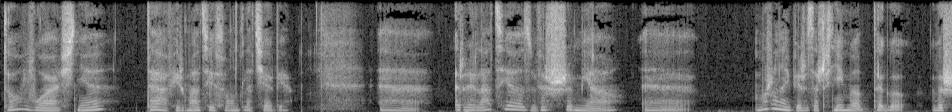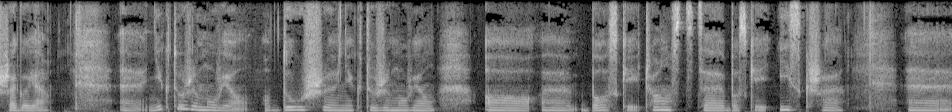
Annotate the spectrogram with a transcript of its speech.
to właśnie te afirmacje są dla ciebie. E, relacja z wyższym ja, e, może najpierw zacznijmy od tego wyższego ja. E, niektórzy mówią o duszy, niektórzy mówią o e, boskiej cząstce, boskiej iskrze. E,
